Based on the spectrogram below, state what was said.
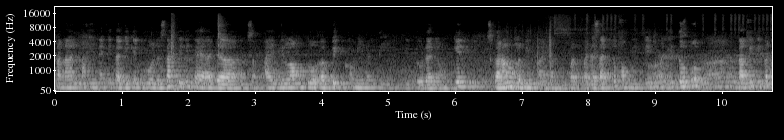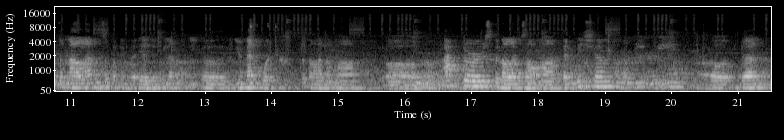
karena akhirnya kita bikin cool desak jadi kayak ada I belong to a big community gitu. Dan yang mungkin sekarang lebih banyak pada saat itu community cuma itu. Tapi kita kenalan seperti yang tadi aja bilang uh, you network. Kenalan sama uh, actors kenalan sama technician sama TV uh, dan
